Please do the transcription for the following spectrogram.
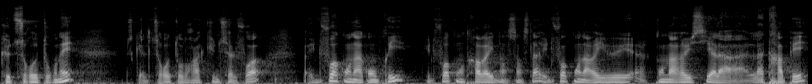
que de se retourner, puisqu'elle se retournera qu'une seule fois, bah, une fois qu'on a compris, une fois qu'on travaille dans ce sens-là, une fois qu'on a, réussi à l'attraper,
